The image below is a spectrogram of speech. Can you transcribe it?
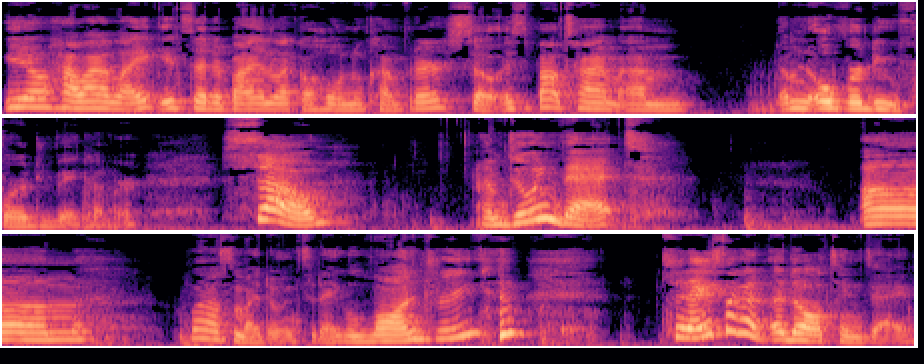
you know, how I like instead of buying like a whole new comforter. So it's about time I'm, I'm overdue for a duvet cover. So I'm doing that. Um, what else am I doing today? Laundry. Today's like an adulting day.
